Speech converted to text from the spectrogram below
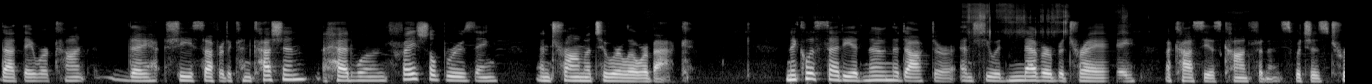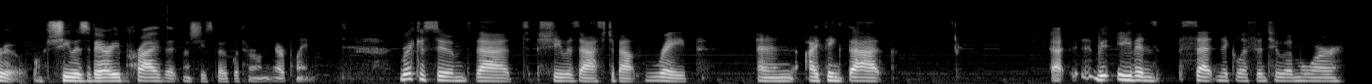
that they were con- they she suffered a concussion, a head wound, facial bruising, and trauma to her lower back. Nicholas said he had known the doctor and she would never betray Acacia's confidence, which is true. She was very private when she spoke with her on the airplane. Rick assumed that she was asked about rape, and I think that uh, even set Nicholas into a more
